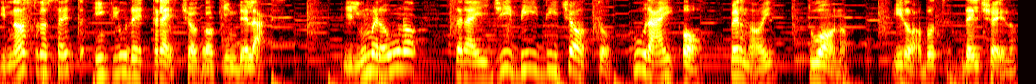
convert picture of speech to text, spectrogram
Il nostro set include tre Chogokin Deluxe. Il numero 1 sarà il GB18 Kurai O, per noi Tuono, il robot del cielo.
